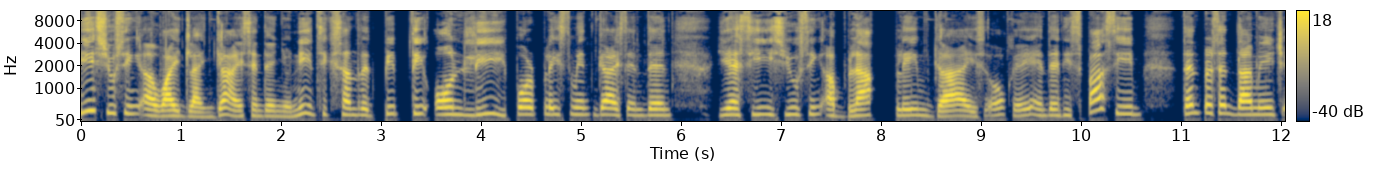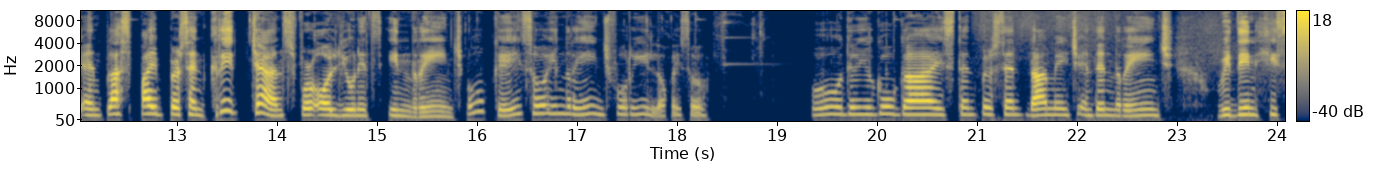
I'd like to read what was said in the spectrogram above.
He's using a wide line guys and then you need 650 only for placement guys and then yes he is using a black flame guys okay and then his passive 10% damage and plus 5% crit chance for all units in range okay so in range for real okay so oh there you go guys 10% damage and then range within his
